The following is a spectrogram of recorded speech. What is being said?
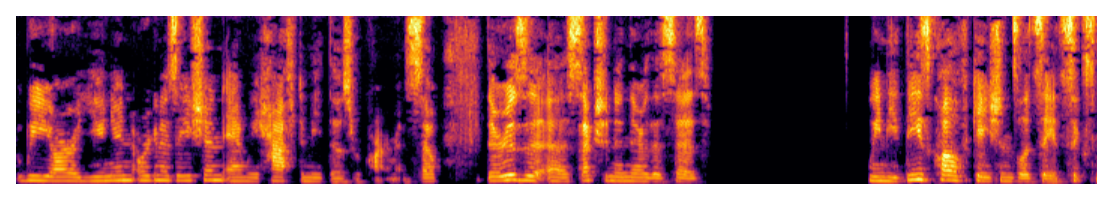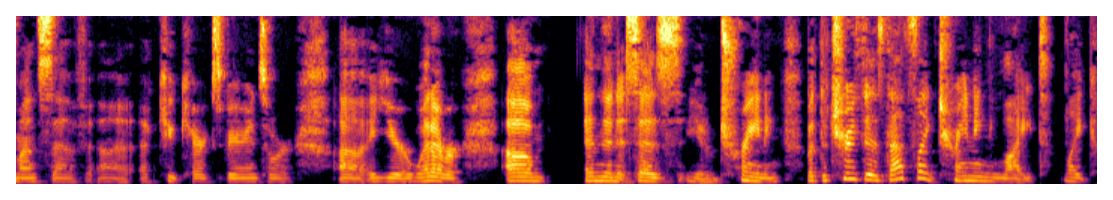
we are a union organization and we have to meet those requirements. So there is a, a section in there that says we need these qualifications let's say it's six months of uh, acute care experience or uh, a year or whatever. Um, and then it says you know training. But the truth is that's like training light like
